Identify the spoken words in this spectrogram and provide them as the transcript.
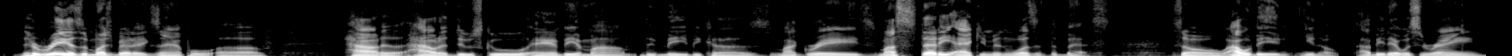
Harry is a much better example of how to how to do school and be a mom than me because my grades my study acumen wasn't the best so I would be, you know, I'd be there with Serene,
